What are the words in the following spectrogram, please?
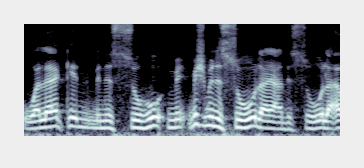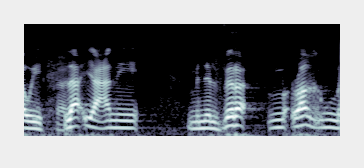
ولكن من السهوله مش من السهولة يعني بالسهوله قوي. لا. يعني من الفرق رغم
